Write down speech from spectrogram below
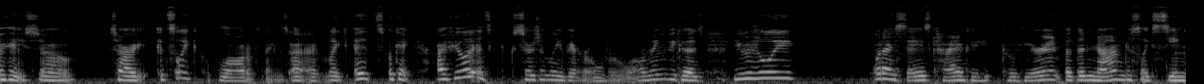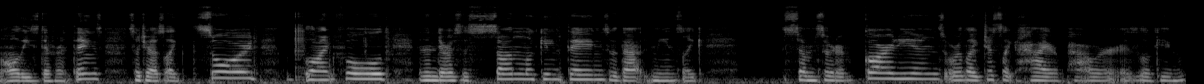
okay so sorry it's like a lot of things. I, I like it's okay i feel like it's certainly very overwhelming because usually what I say is kind of co coherent, but then now I'm just like seeing all these different things, such as like the sword, the blindfold, and then there's this sun looking thing, so that means like some sort of guardians or like just like higher power is looking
